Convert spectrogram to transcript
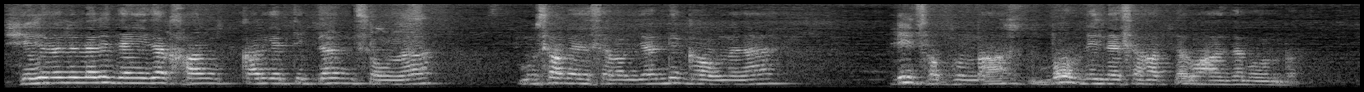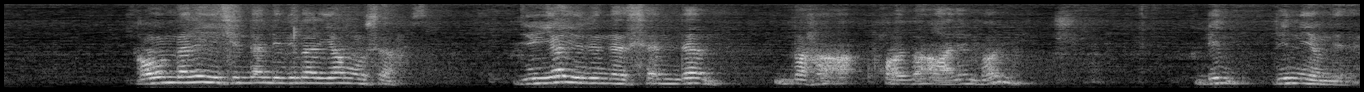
Firavunluları denize kar, karg ettikten sonra Musa Aleyhisselam kendi kavmine bir toplumda bol bir nasihatle vaazda bulundu. Kavimlerin içinden dediler ya Musa, dünya yüzünde senden daha fazla alim var mı? Bil, bilmiyorum dedi.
